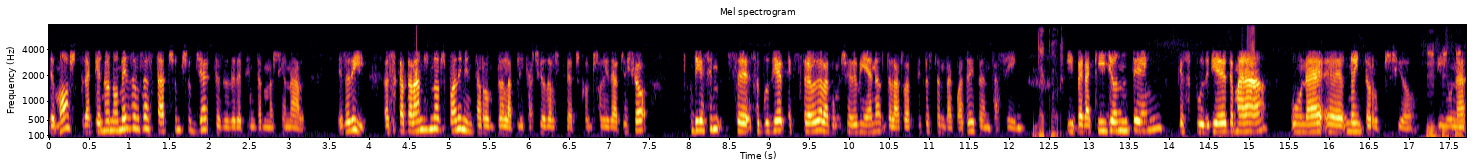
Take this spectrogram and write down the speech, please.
demostra que no només els estats són subjectes de dret internacional. És a dir, els catalans no ens poden interrompre l'aplicació dels drets consolidats. Això, diguéssim, se, se podria extreure de la Comissió de Viena de les articles 34 i 35. D'acord. I per aquí jo entenc que es podria demanar una eh, no interrupció Mhm. i, una,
